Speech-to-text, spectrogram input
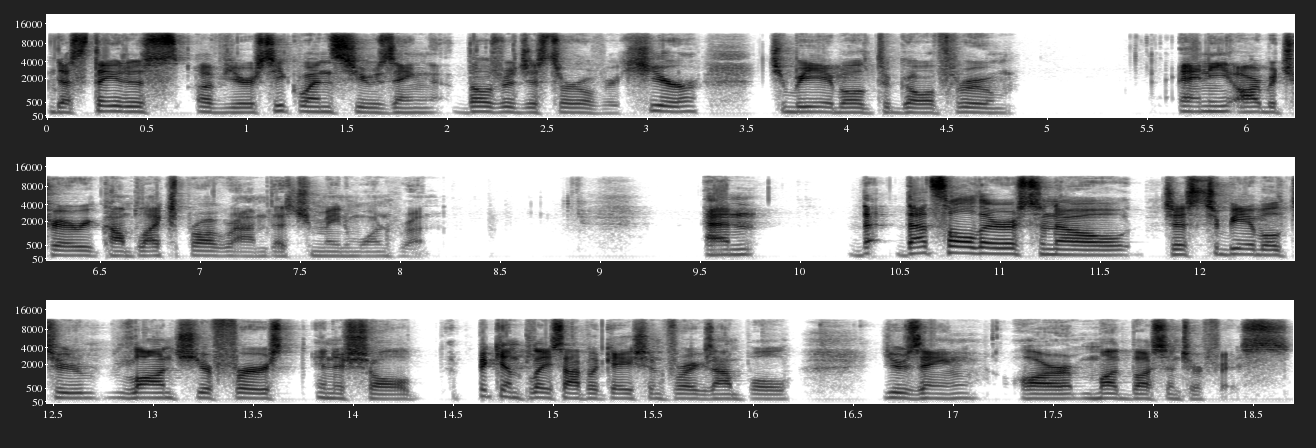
the status of your sequence using those register over here to be able to go through any arbitrary complex program that you may want to run. And th that's all there is to know just to be able to launch your first initial pick and place application, for example, using our Modbus interface.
